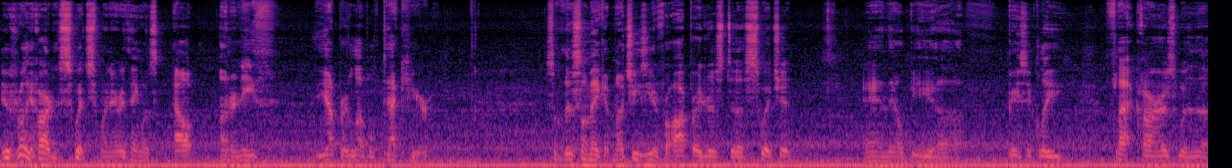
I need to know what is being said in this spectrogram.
it was really hard to switch when everything was out underneath the upper level deck here. So this will make it much easier for operators to switch it. And they'll be uh, basically flat cars with uh,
